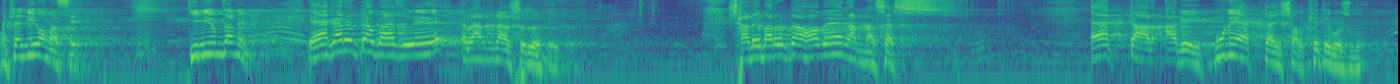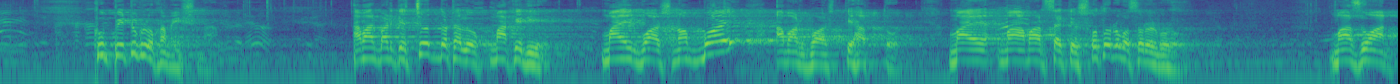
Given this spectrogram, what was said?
একটা নিয়ম আছে। কি নিয়ম জানেন? এগারোটা বাজবে রান্না শুরু হয়ে যাবে। সাড়ে বারোটা হবে, রান্না শেষ। একটার আগে পৌনে একটায় সব খেতে বসবো। খুব পেটুক লোক আমি না। আমার বাড়িতে চোদ্দটা লোক মাকে দিয়ে, মায়ের বয়স নব্বই, আমার বয়স তেহাত্তর। মায়ে মা আমার চাইতে সতেরো বছরের বড়। মা জোয়ান।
